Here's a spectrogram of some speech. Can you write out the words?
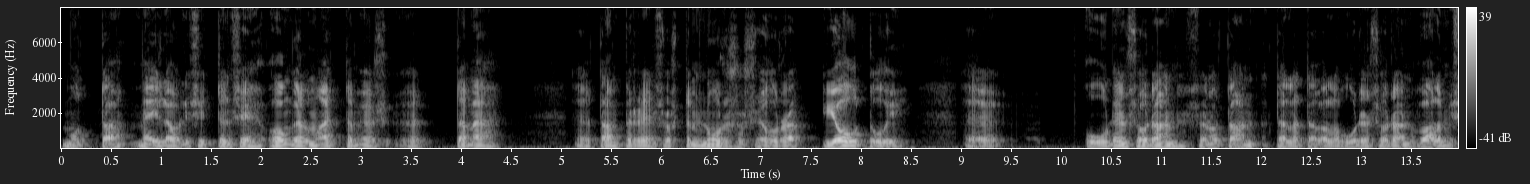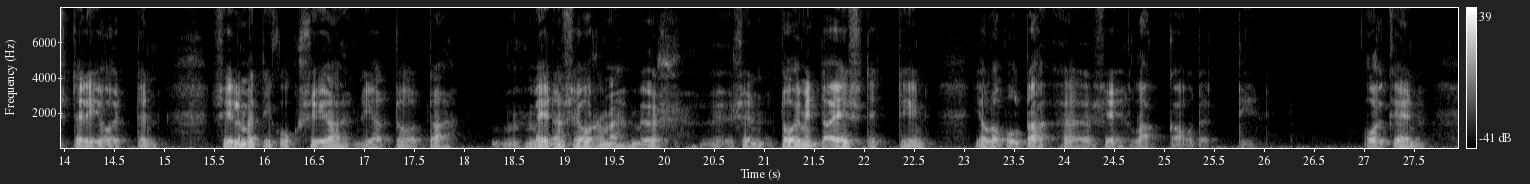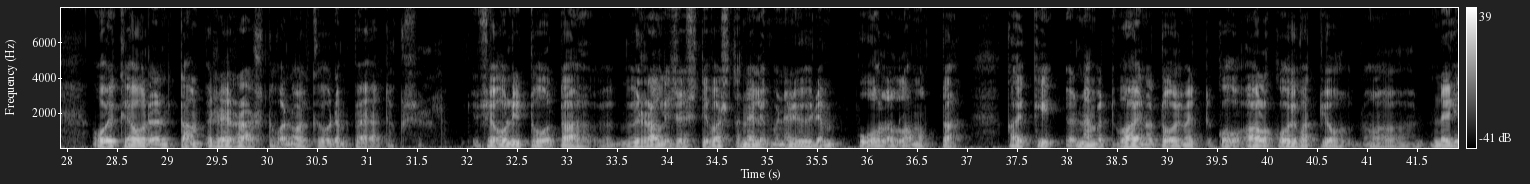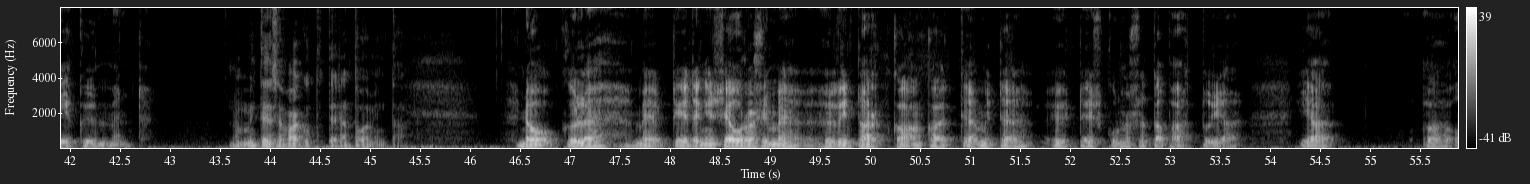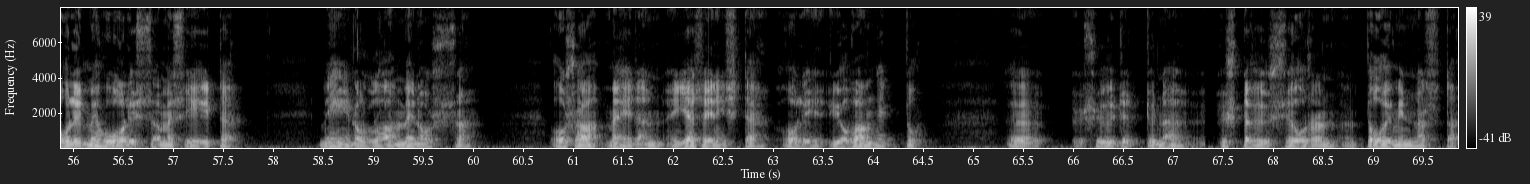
mutta meillä oli sitten se ongelma, että myös tämä Tampereen Sosten nuorisoseura joutui uuden sodan, sanotaan tällä tavalla uuden sodan valmistelijoiden silmätikuksi ja, ja tuota, meidän seuramme myös sen toiminta estettiin ja lopulta se lakkautettiin. Oikein oikeuden, Tampereen raastuvan oikeuden päätöksellä. Se oli tuota virallisesti vasta 41 puolella, mutta kaikki nämä vainotoimet alkoivat jo 40. No miten se vaikutti teidän toimintaan? No kyllä me tietenkin seurasimme hyvin tarkkaan kaikkea, mitä yhteiskunnassa tapahtui ja, ja olimme huolissamme siitä, mihin ollaan menossa. Osa meidän jäsenistä oli jo vangittu syytettynä ystävyysseuran toiminnasta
